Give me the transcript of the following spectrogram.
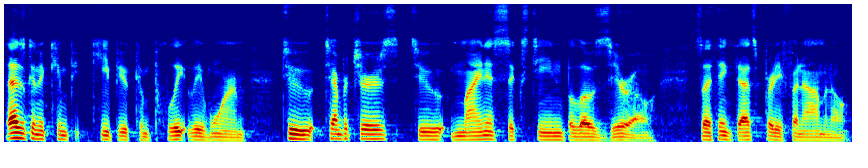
That is going to keep you completely warm to temperatures to minus 16 below zero. So I think that's pretty phenomenal.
